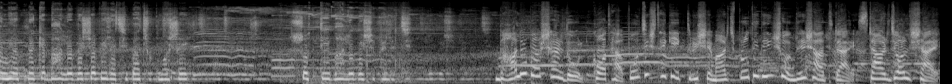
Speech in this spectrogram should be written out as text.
আমি আপনাকে ভালোবেসে ফেলেছি, পাচক মশাই। সত্যি ভালোবেসে ফেলেছি। ভালোবাসার দোল, কথা পঁচিশ থেকে একত্রিশে মার্চ প্রতিদিন সন্ধ্যে সাতটায়, স্টার জলসায়।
